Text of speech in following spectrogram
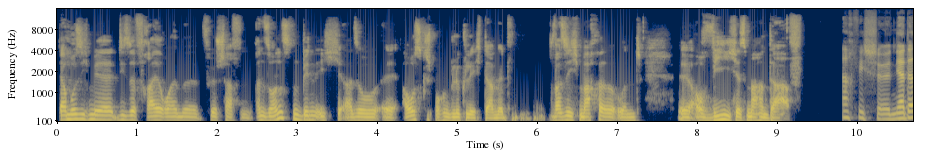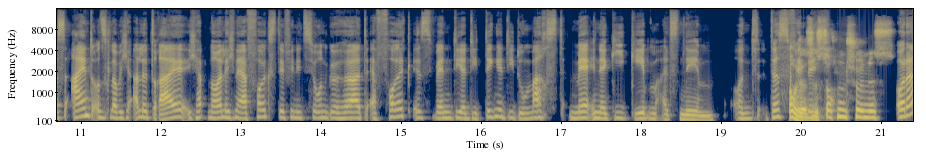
da muss ich mir diese Freiräume für schaffen. Ansonsten bin ich also äh, ausgesprochen glücklich damit, was ich mache und äh, auch wie ich es machen darf. Ach, wie schön. Ja, das eint uns, glaube ich, alle drei. Ich habe neulich eine Erfolgsdefinition gehört. Erfolg ist, wenn dir die Dinge, die du machst, mehr Energie geben als nehmen. Und das Oh, das ich, ist doch ein schönes oder?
